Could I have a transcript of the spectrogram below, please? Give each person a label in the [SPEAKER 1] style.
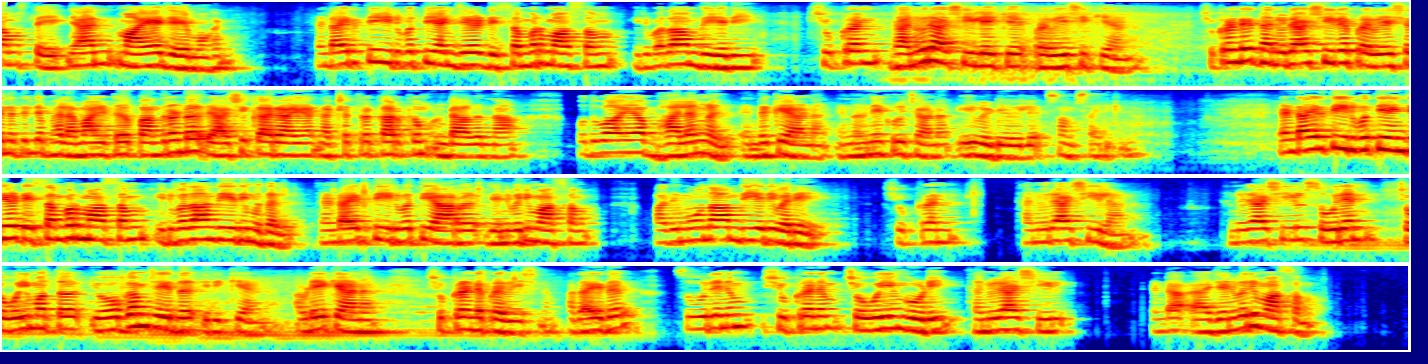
[SPEAKER 1] നമസ്തേ ഞാൻ മായ ജയമോഹൻ. രണ്ടായിരത്തി ഇരുപത്തി അഞ്ച് ഡിസംബർ മാസം ഇരുപതാം തീയതി ശുക്രൻ ധനുരാശിയിലേക്ക് പ്രവേശിക്കുകയാണ്. ശുക്രന്റെ ധനുരാശിയിലെ പ്രവേശനത്തിന്റെ ഫലമായിട്ട് പന്ത്രണ്ട് രാശിക്കാരായ നക്ഷത്രക്കാർക്കും ഉണ്ടാകുന്ന പൊതുവായ ഫലങ്ങൾ എന്തൊക്കെയാണ് എന്നതിനെക്കുറിച്ചാണ് ഈ വീഡിയോയിൽ സംസാരിക്കുന്നത്. രണ്ടായിരത്തി ഇരുപത്തി അഞ്ച് ഡിസംബർ മാസം ഇരുപതാം തീയതി മുതൽ രണ്ടായിരത്തി ഇരുപത്തി ആറ് ജനുവരി മാസം പതിമൂന്നാം തീയതി വരെ ശുക്രൻ ധനുരാശിയിലാണ്. ധനുരാശിയിൽ സൂര്യൻ ചൊവ്വയുമൊത്ത് യോഗം ചെയ്ത് ഇരിക്കുകയാണ് അവിടേക്കാണ് ശുക്രന്റെ പ്രവേശനം. അതായത് സൂര്യനും ശുക്രനും ചൊവ്വയും കൂടി ധനുരാശിയിൽ രണ്ടാ ജനുവരി മാസം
